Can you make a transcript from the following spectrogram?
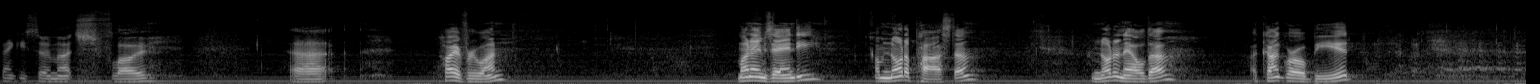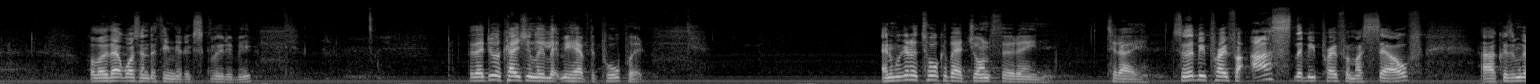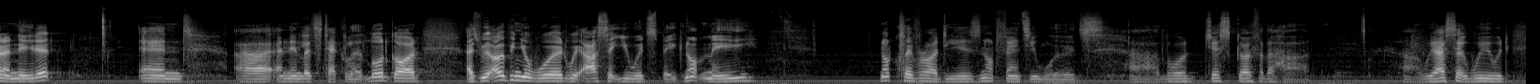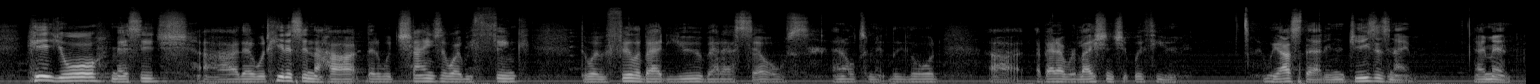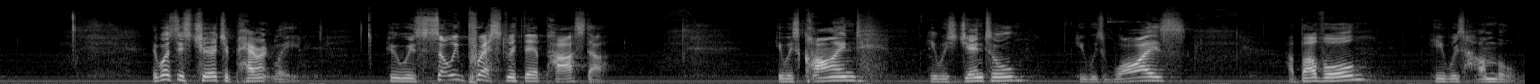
Thank you so much, Flo. Uh, hi, everyone. My name's Andy. I'm not a pastor. I'm not an elder. I can't grow a beard. Although that wasn't the thing that excluded me. But they do occasionally let me have the pulpit. And we're going to talk about John 13 today. So let me pray for us, let me pray for myself, because uh, I'm going to need it. And, uh, and then let's tackle it. Lord God, as we open your word, we ask that you would speak, not me, not clever ideas, not fancy words. Uh, Lord, just go for the heart. Uh, we ask that we would hear your message, uh, that it would hit us in the heart, that it would change the way we think, the way we feel about you, about ourselves, and ultimately, Lord, uh, about our relationship with you. We ask that in Jesus' name. Amen. There was this church, apparently, who was so impressed with their pastor. He was kind, he was gentle, he was wise. Above all, he was humble.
